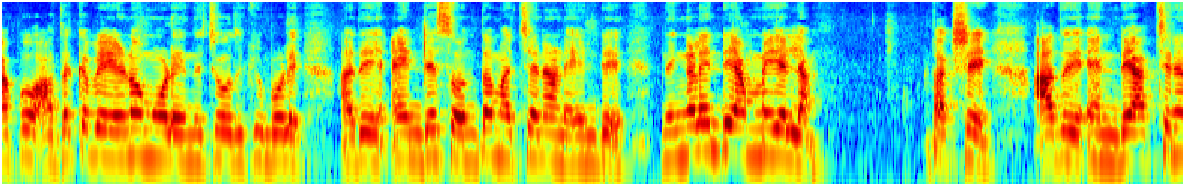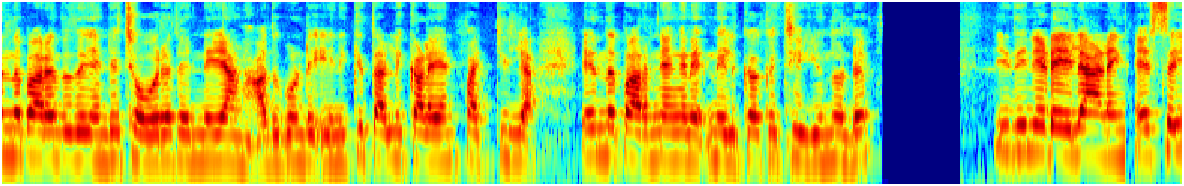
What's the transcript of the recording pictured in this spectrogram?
അപ്പോൾ അതൊക്കെ വേണോ മോളെ എന്ന് ചോദിക്കുമ്പോൾ അത് എന്റെ സ്വന്തം അച്ഛനാണ്. എന്റെ നിങ്ങളെന്റെ അമ്മയല്ല. പക്ഷേ അത് എന്റെ അച്ഛൻ എന്ന് പറയുന്നത് എന്റെ ചോര തന്നെയാണ്. അതുകൊണ്ട് എനിക്ക് തള്ളിക്കളയാൻ പറ്റില്ല എന്ന് പറഞ്ഞങ്ങനെ നിൽക്കുകയൊക്കെ ചെയ്യുന്നുണ്ട്. ഇതിനിടയിലാണെങ്കിൽ എസ് ഐ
